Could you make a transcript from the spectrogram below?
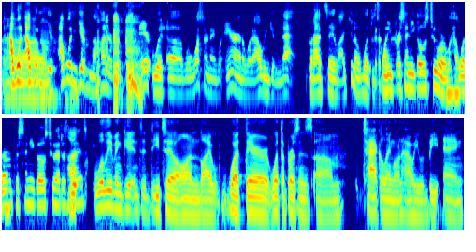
I would I wouldn't Um, give I wouldn't give him the hundred with, with uh with what's her name with Aaron or whatever. I wouldn't give him that. But I'd say like you know what the twenty percent he goes to or whatever percent he goes to at his we'll, highest. we'll even get into detail on like what they're what the person's um tackling on how he would beat Aang.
